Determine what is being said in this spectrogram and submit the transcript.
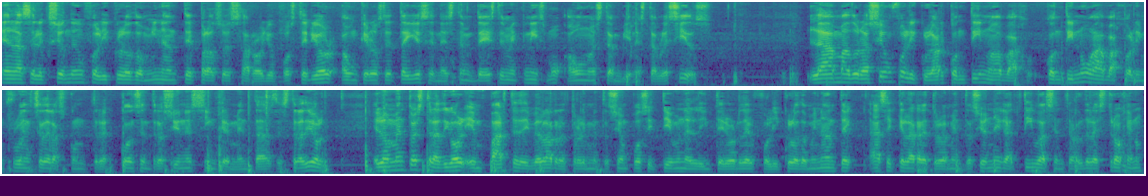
en la selección de un folículo dominante para su desarrollo posterior, aunque los detalles en este, de este mecanismo aún no están bien establecidos. La maduración folicular continúa bajo, continúa bajo la influencia de las concentraciones incrementadas de estradiol. El aumento de estradiol, en parte debido a la retroalimentación positiva en el interior del folículo dominante, hace que la retroalimentación negativa central del estrógeno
